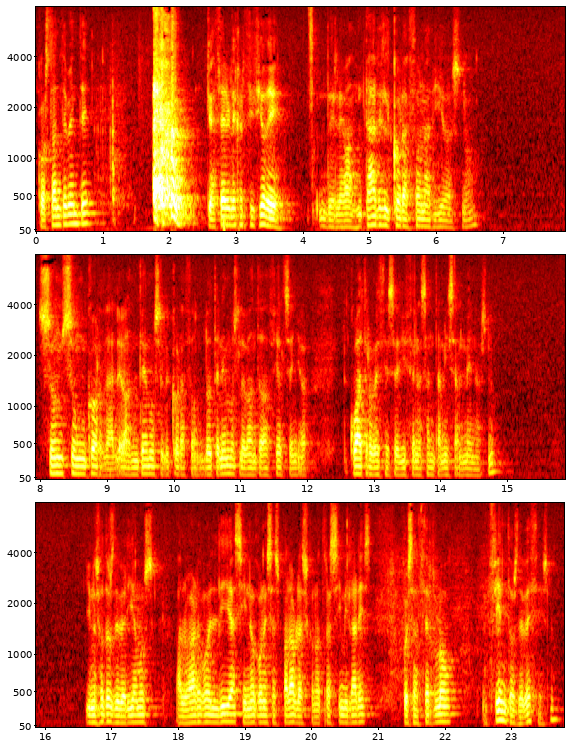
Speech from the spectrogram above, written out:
constantemente que hacer el ejercicio de, levantar el corazón a Dios, ¿no? Sum sum corda, levantemos el corazón, lo tenemos levantado hacia el Señor. Cuatro veces se dice en la Santa Misa al menos, ¿no? Y nosotros deberíamos a lo largo del día, si no con esas palabras, con otras similares, pues hacerlo cientos de veces, ¿no?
